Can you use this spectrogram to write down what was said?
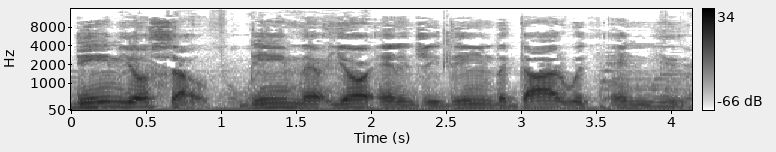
Deem yourself, deem the, your energy, deem the God within you,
